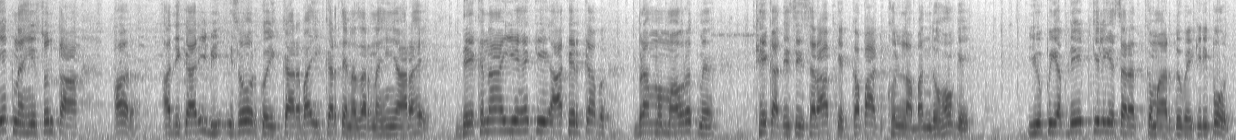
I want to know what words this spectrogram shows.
एक नहीं सुनता और अधिकारी भी इस ओर कोई कार्रवाई करते नज़र नहीं आ रहे। देखना यह है कि आखिर कब ब्रह्म मुहूर्त में ठेका देसी शराब के कपाट खुलना बंद होंगे। यूपी अपडेट के लिए शरद कुमार दुबे की रिपोर्ट।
